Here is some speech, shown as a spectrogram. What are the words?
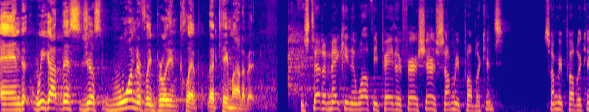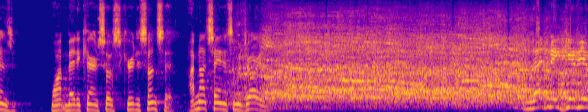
and we got this just wonderfully brilliant clip that came out of it. Instead of making the wealthy pay their fair share, some Republicans, some Republicans want Medicare and Social Security to sunset. I'm not saying it's a majority. Let me give you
